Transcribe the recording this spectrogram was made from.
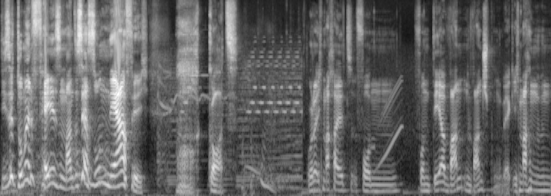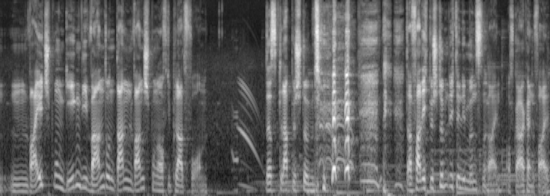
Diese dummen Felsen, Mann. Das ist ja so nervig. Oh Gott. Oder ich mache halt von, von der Wand einen Wandsprung weg. Ich mache einen, einen Weitsprung gegen die Wand und dann einen Wandsprung auf die Plattform. Das klappt bestimmt. da falle ich bestimmt nicht in die Münzen rein. Auf gar keinen Fall.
